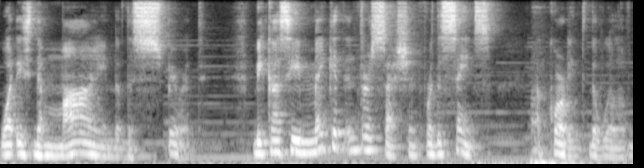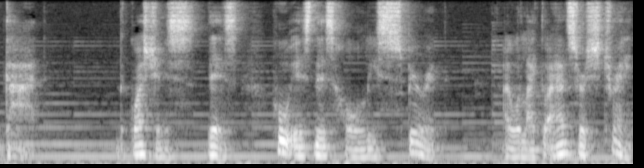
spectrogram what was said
what is the mind of the Spirit, because he maketh intercession for the saints according to the will of God. The question is this Who is this Holy Spirit? I would like to answer straight.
